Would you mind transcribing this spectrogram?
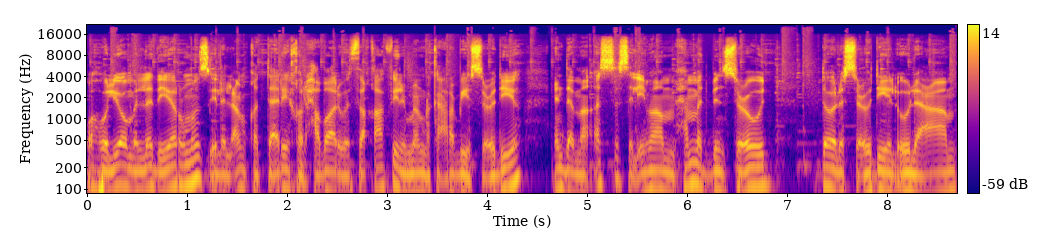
وهو اليوم الذي يرمز إلى العمق التاريخي والحضاري والثقافي للمملكة العربية السعودية عندما أسس الإمام محمد بن سعود الدولة السعودية الأولى عام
